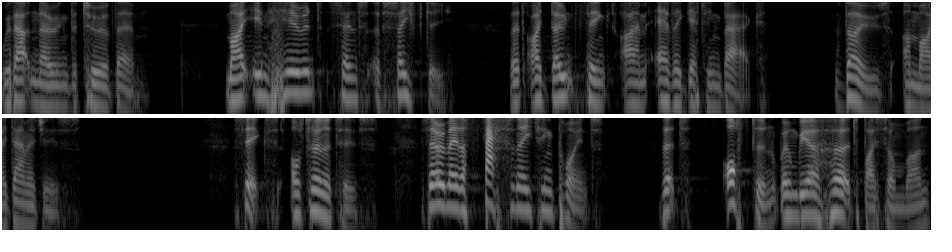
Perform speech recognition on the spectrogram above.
without knowing the two of them. My inherent sense of safety that I don't think I am ever getting back. Those are my damages. Six, alternatives. Sarah made a fascinating point that often when we are hurt by someone,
